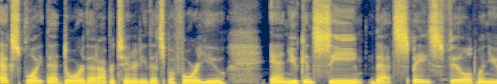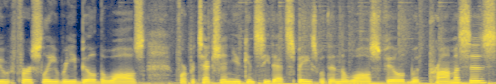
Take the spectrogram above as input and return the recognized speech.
exploit that door, that opportunity that's before you. And you can see that space filled when you firstly rebuild the walls for protection. You can see that space within the walls filled with promises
